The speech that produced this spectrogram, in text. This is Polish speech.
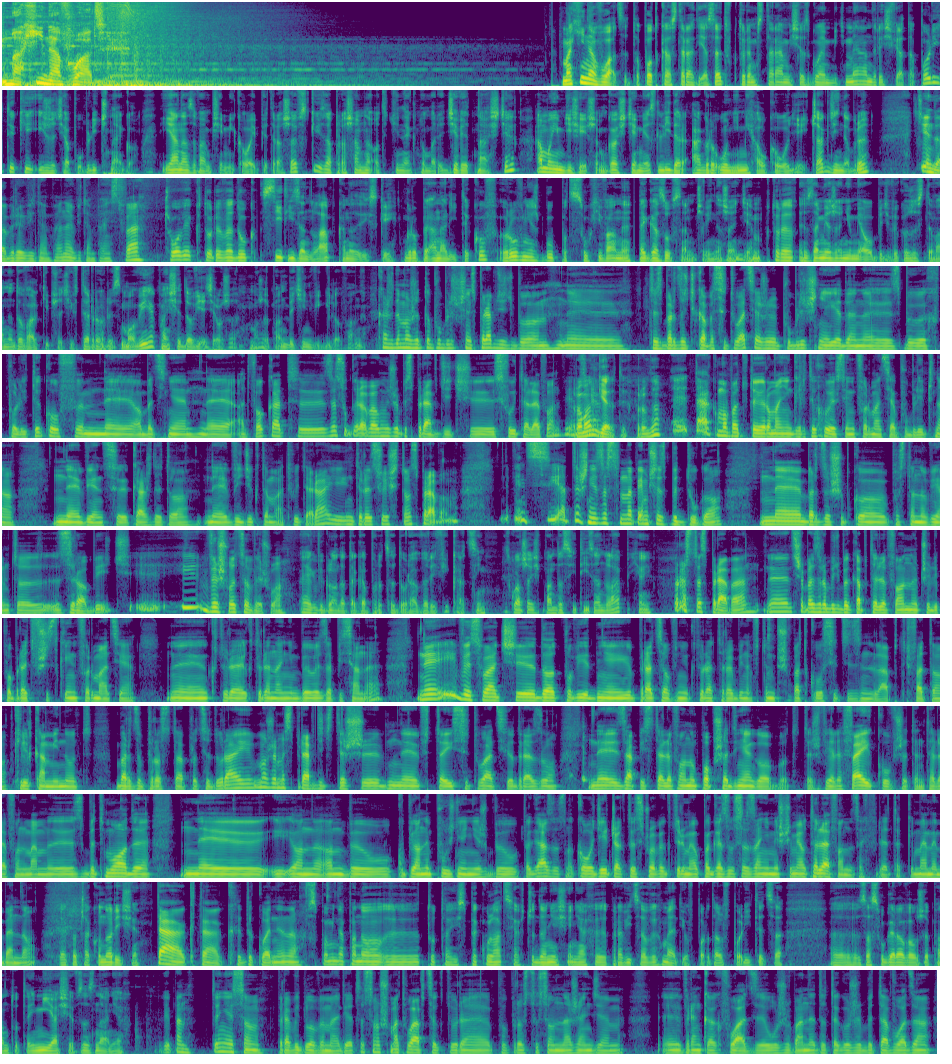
Machina władzy. Machina Władzy to podcast Radia Z, w którym staramy się zgłębić meandry świata polityki i życia publicznego. Ja nazywam się Mikołaj Pietraszewski zapraszam na odcinek numer 19, a moim dzisiejszym gościem jest lider Agrounii Michał Kołodziejczak. Dzień dobry. Dzień dobry, witam pana, witam państwa. Człowiek, który według Citizen Lab, kanadyjskiej grupy analityków, również był podsłuchiwany Pegasusem, czyli narzędziem, które w zamierzeniu miało być wykorzystywane do walki przeciw terroryzmowi. Jak pan się dowiedział, że może pan być inwigilowany? Każdy może to publicznie sprawdzić, bo yy, to jest bardzo ciekawa sytuacja sytuacja, że publicznie jeden z byłych polityków, obecnie adwokat, zasugerował mi, żeby sprawdzić swój telefon. Roman ja, Giertych, prawda? Tak, mowa tutaj o Romanie Giertychu, jest to informacja publiczna, więc każdy to widzi, kto ma Twittera i interesuje się tą sprawą. Więc ja też nie zastanawiam się zbyt długo. Bardzo szybko postanowiłem to zrobić i wyszło, co wyszło. A jak wygląda taka procedura weryfikacji? Zgłasza się pan do Citizen Lab? Prosta sprawa. Trzeba zrobić backup telefonu, czyli pobrać wszystkie informacje, y, które, które na nim były zapisane y, i wysłać do odpowiedniej pracowni, która to robi. No w tym przypadku Citizen Lab. Trwa to kilka minut, bardzo prosta procedura i możemy sprawdzić też y, w tej sytuacji od razu zapis telefonu poprzedniego, bo to też wiele fejków, że ten telefon mam zbyt młody i on, on był kupiony później niż był Pegasus. No Kołodziejczak to jest człowiek, który miał Pegasusa zanim jeszcze miał telefon. Za chwilę takie memy będą. Jako Chucku Norrisie. Tak, tak, dokładnie. No. Wspomina pan o y, tutaj spekulacjach czy doniesieniach y, prawicowych mediów. Portal w Polityce y, zasugerował, że pan tutaj mija się w zeznaniach. Wie pan, to nie są prawidłowe media, to są szmatławce, które po prostu są narzędziem w rękach władzy, używane do tego, żeby ta władza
